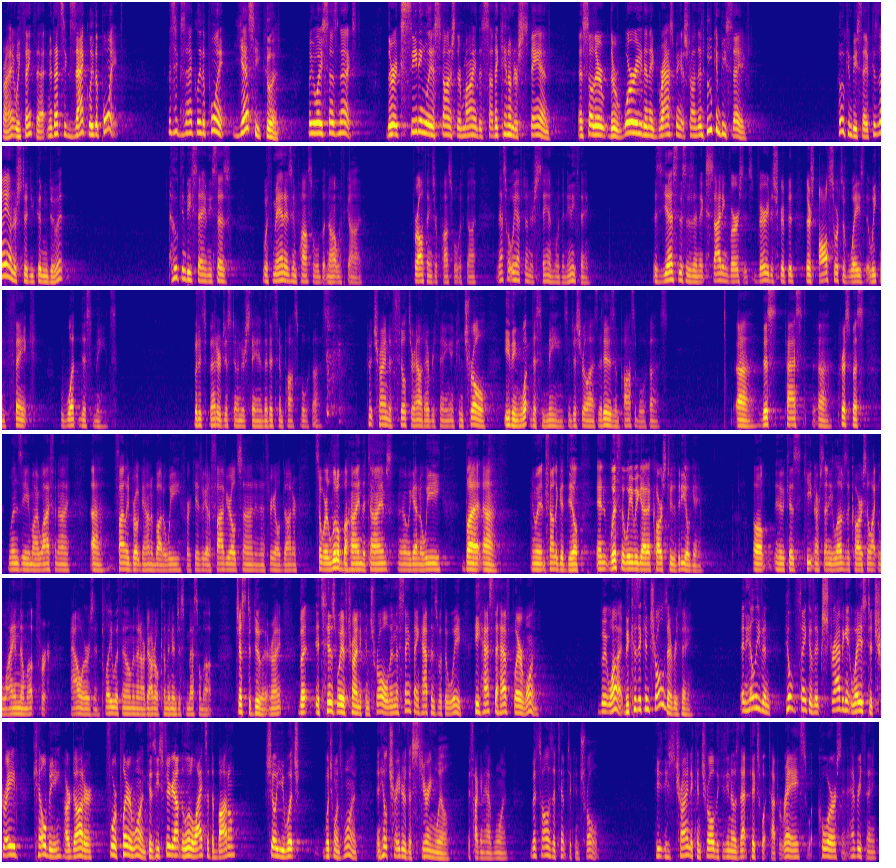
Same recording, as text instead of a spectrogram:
Right? We think that. And that's exactly the point. That's exactly the point. Yes, he could. Look at what he says next. They're exceedingly astonished. Their mind, they can't understand. And so they're, they're worried and they're grasping at straws. Then who can be saved? Who can be saved? Because they understood you couldn't do it. Who can be saved? And he says, with man it is impossible, but not with God. For all things are possible with God. And that's what we have to understand more than anything. Is yes, this is an exciting verse. It's very descriptive. There's all sorts of ways that we can think what this means. But it's better just to understand that it's impossible with us. Quit trying to filter out everything and control even what this means and just realize that it is impossible with us. Uh, this past uh, Christmas, Lindsay, my wife, and I uh, finally broke down and bought a Wii for our kids. We got a five year old son and a three year old daughter. So we're a little behind the times. You know, we got a Wii, but uh, we went and found a good deal. And with the Wii, we got a Cars 2, the video game. Well, because Keaton, our son, he loves the cars. He'll like line them up for hours and play with them, and then our daughter will come in and just mess them up just to do it, right? But it's his way of trying to control. And the same thing happens with the Wii. He has to have player one. But why? Because it controls everything. And he'll even he'll think of extravagant ways to trade Kelby, our daughter, for player one, because he's figured out the little lights at the bottom show you which which one's one. And he'll trade her the steering wheel if I can have one. But it's all his attempt to control. He, he's trying to control because he knows that picks what type of race, what course, and everything.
